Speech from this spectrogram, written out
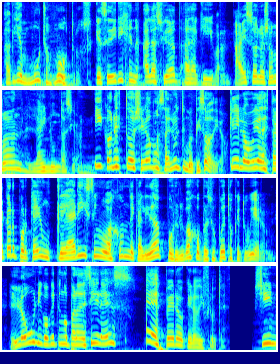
había muchos monstruos que se dirigen a la ciudad a la que iban. A eso lo llamaban la inundación. Y con esto llegamos al último episodio, que lo voy a destacar porque hay un clarísimo bajón de calidad por el bajo presupuesto que tuvieron. Lo único que tengo para decir es... Espero que lo disfruten. Jin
